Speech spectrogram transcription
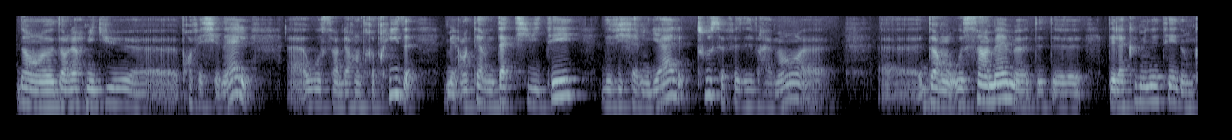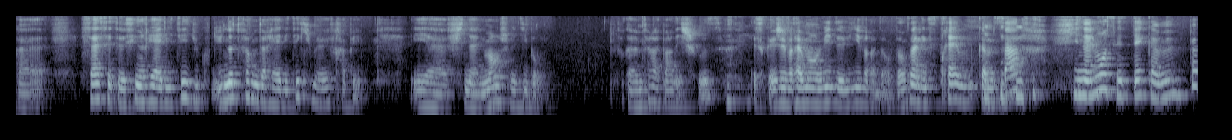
dans, dans leur milieu professionnel ou au sein de leur entreprise. Mais en termes d'activité, de vie familiale, tout se faisait vraiment euh, euh, dans, au sein même de, de, de la communauté. Donc euh, ça, c'était aussi une réalité, du coup, une autre forme de réalité qui m'avait frappée. Et euh, finalement, je me dis, bon, il faut quand même faire la part des choses. Est-ce que j'ai vraiment envie de vivre dans, dans un extrême comme ça? Finalement, c'était quand même pas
